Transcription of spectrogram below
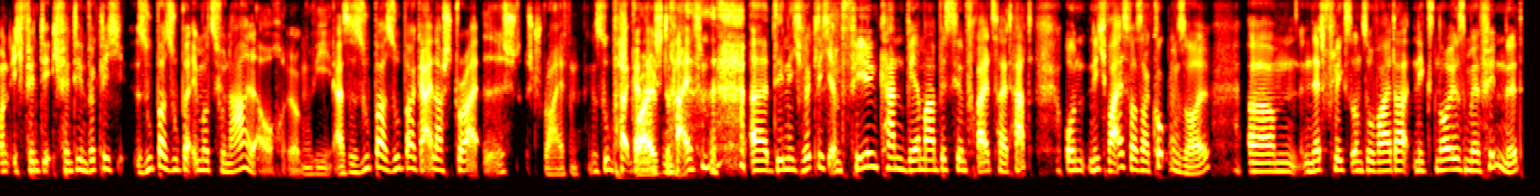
und ich finde ich find ihn wirklich super, super emotional auch irgendwie. Also super, super geiler Stri äh, Streifen, super geiler Streifen, äh, den ich wirklich empfehlen kann, wer mal ein bisschen Freizeit hat und nicht weiß, was er gucken soll, ähm, Netflix und so weiter nichts Neues mehr findet,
